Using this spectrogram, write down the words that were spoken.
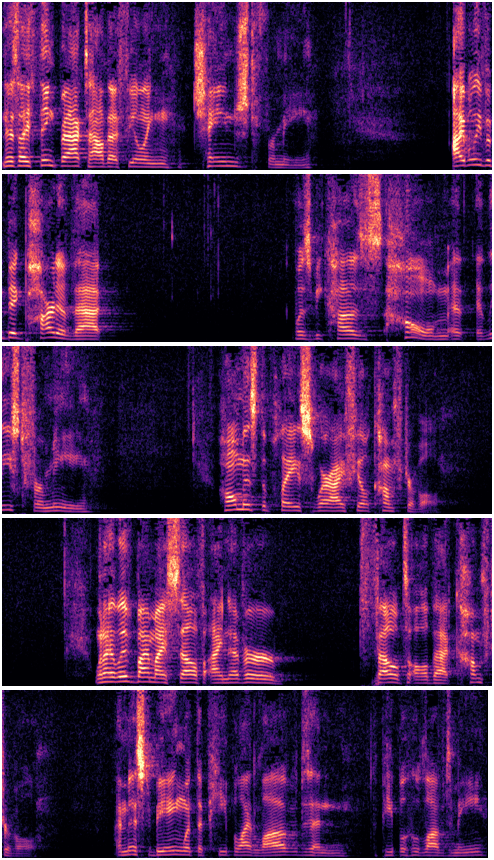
And as I think back to how that feeling changed for me, I believe a big part of that was because home, at, least for me, home is the place where I feel comfortable. When I lived by myself, I never felt all that comfortable. I missed being with the people I loved and the people who loved me.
